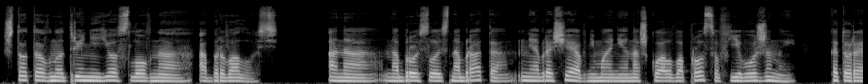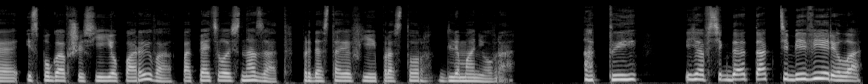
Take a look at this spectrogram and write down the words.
Что-то внутри нее словно оборвалось. Она набросилась на брата, не обращая внимания на шквал вопросов его жены, которая, испугавшись ее порыва, попятилась назад, предоставив ей простор для маневра. «А ты? Я всегда так тебе верила.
